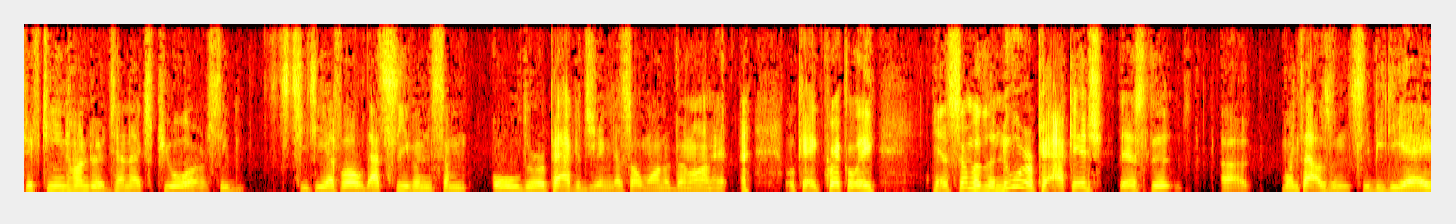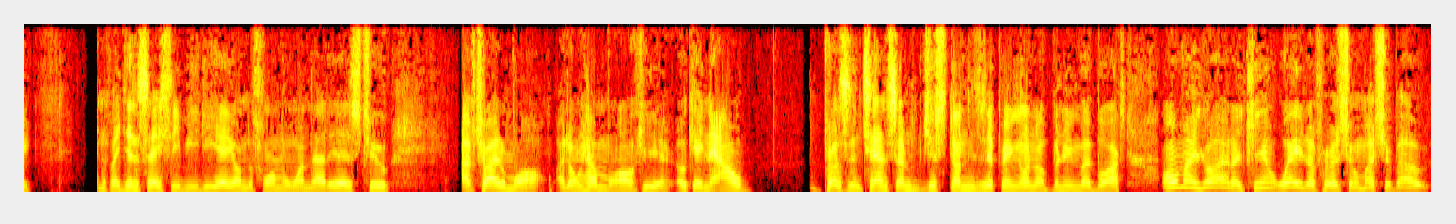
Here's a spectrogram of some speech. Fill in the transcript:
1500, 10x Pure, C- CTFO. That's even some older packaging. That's how long I've been on it. okay, quickly. Here's some of the newer package. There's the uh, 1000 CBDA. And if I didn't say CBDA on the former one, that is too. I've tried them all. I don't have them all here. Okay, now present tense. I'm just unzipping, unopening my box. Oh my God, I can't wait. I've heard so much about,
